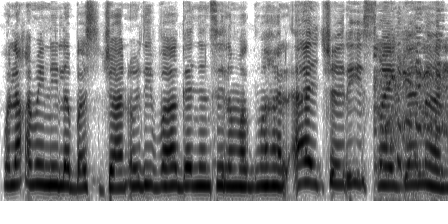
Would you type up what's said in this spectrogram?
Wala kami nilabas dyan. O di ba ganyan sila magmahal. Ay, Charis, may ganon.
